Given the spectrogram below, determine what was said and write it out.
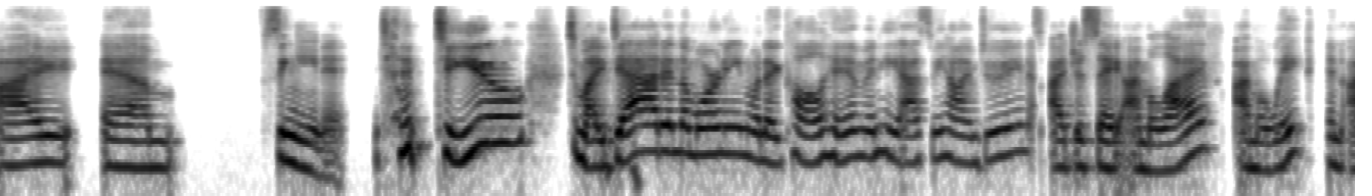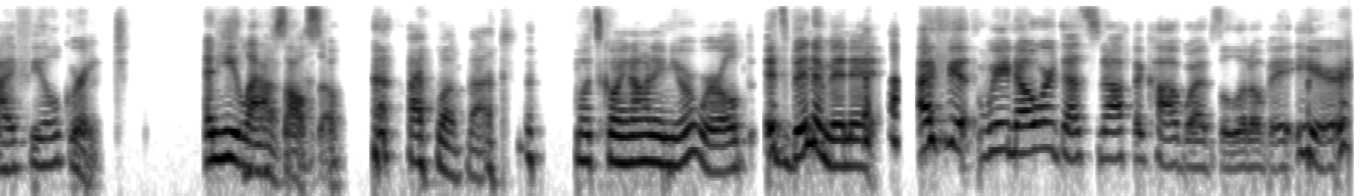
I am singing it to you, to my dad in the morning when I call him and he asks me how I'm doing. I just say, I'm alive, I'm awake, and I feel great. And he laughs also. I love that. What's going on in your world? It's been a minute. I feel we know we're dusting off the cobwebs a little bit here.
